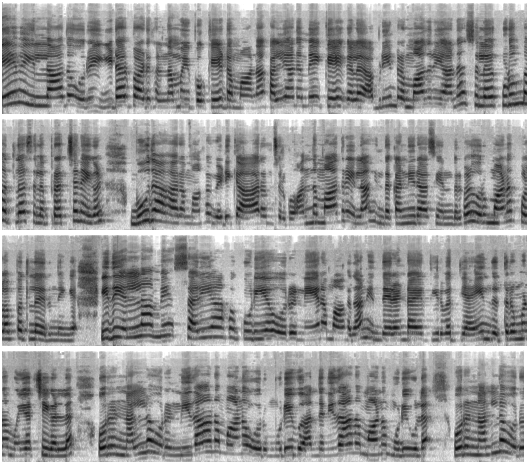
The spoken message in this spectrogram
தேவையில்லாத ஒரு இடர்பாடுகள் நம்ம இப்போ கேட்டோமா நான் கல்யாணமே கேட்கல அப்படின்ற மாதிரியான சில குடும்பத்துல சில பிரச்சனைகள் பூதாகாரமாக வெடிக்க ஆரம்பிச்சிருக்கும். அந்த மாதிரி எல்லாம் இந்த கன்னிராசி அன்பர்கள் ஒரு மன குழப்பத்துல இருந்தீங்க. இது எல்லாமே சரியாக கூடிய ஒரு நேரமாக தான் இந்த இரண்டாயிரத்தி இருபத்தி ஐந்து திருமண முயற்சிகள்ல ஒரு நல்ல ஒரு நிதானமான ஒரு முடிவு அந்த நிதானமான முடிவுல ஒரு நல்ல ஒரு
